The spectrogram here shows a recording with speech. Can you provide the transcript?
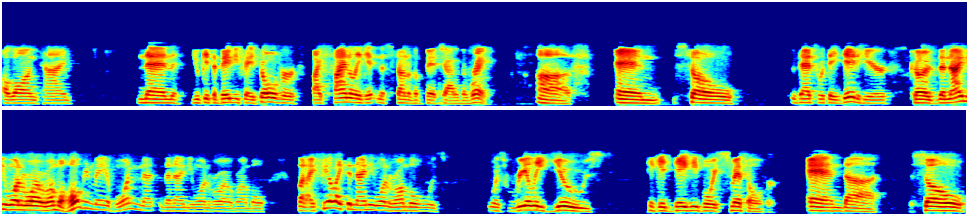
a long time. And then you get the babyface over by finally getting the son of a bitch out of the ring. Uh, and so that's what they did here because the 91 Royal Rumble, Hogan may have won the 91 Royal Rumble, but I feel like the 91 Rumble was was really used to get Davey Boy Smith over. And uh, so,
